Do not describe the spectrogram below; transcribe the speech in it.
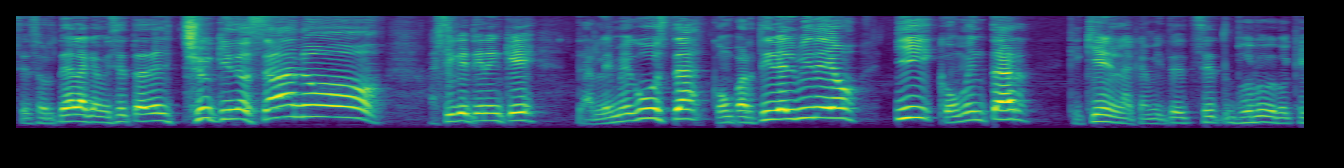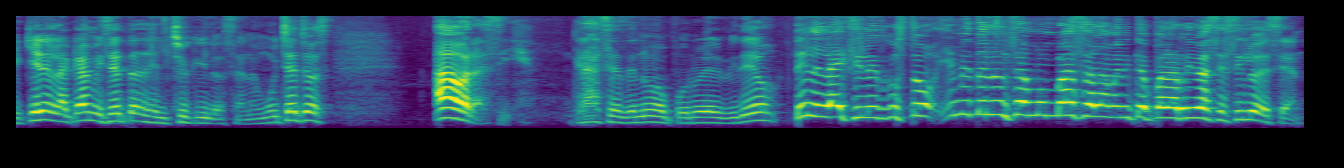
se sortea la camiseta del Chucky Lozano. Así que tienen que darle me gusta, compartir el video y comentar que quieren la camiseta, que quieren la camiseta del Chucky Lozano. Muchachos, ahora sí. Gracias de nuevo por ver el video. Denle like si les gustó y métanle un zambombazo a la manita para arriba si así lo desean.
